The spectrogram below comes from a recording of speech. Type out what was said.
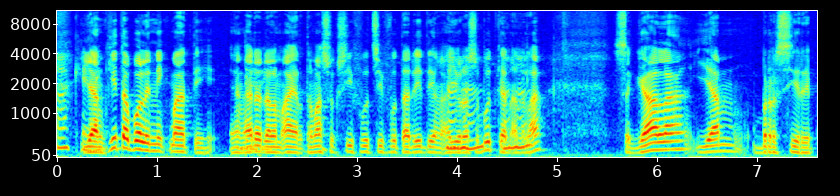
Oke. Yang kita boleh nikmati yang ada dalam air termasuk seafood-seafood tadi itu yang Ayura Aha, sebutkan aha. adalah segala yang bersirip,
